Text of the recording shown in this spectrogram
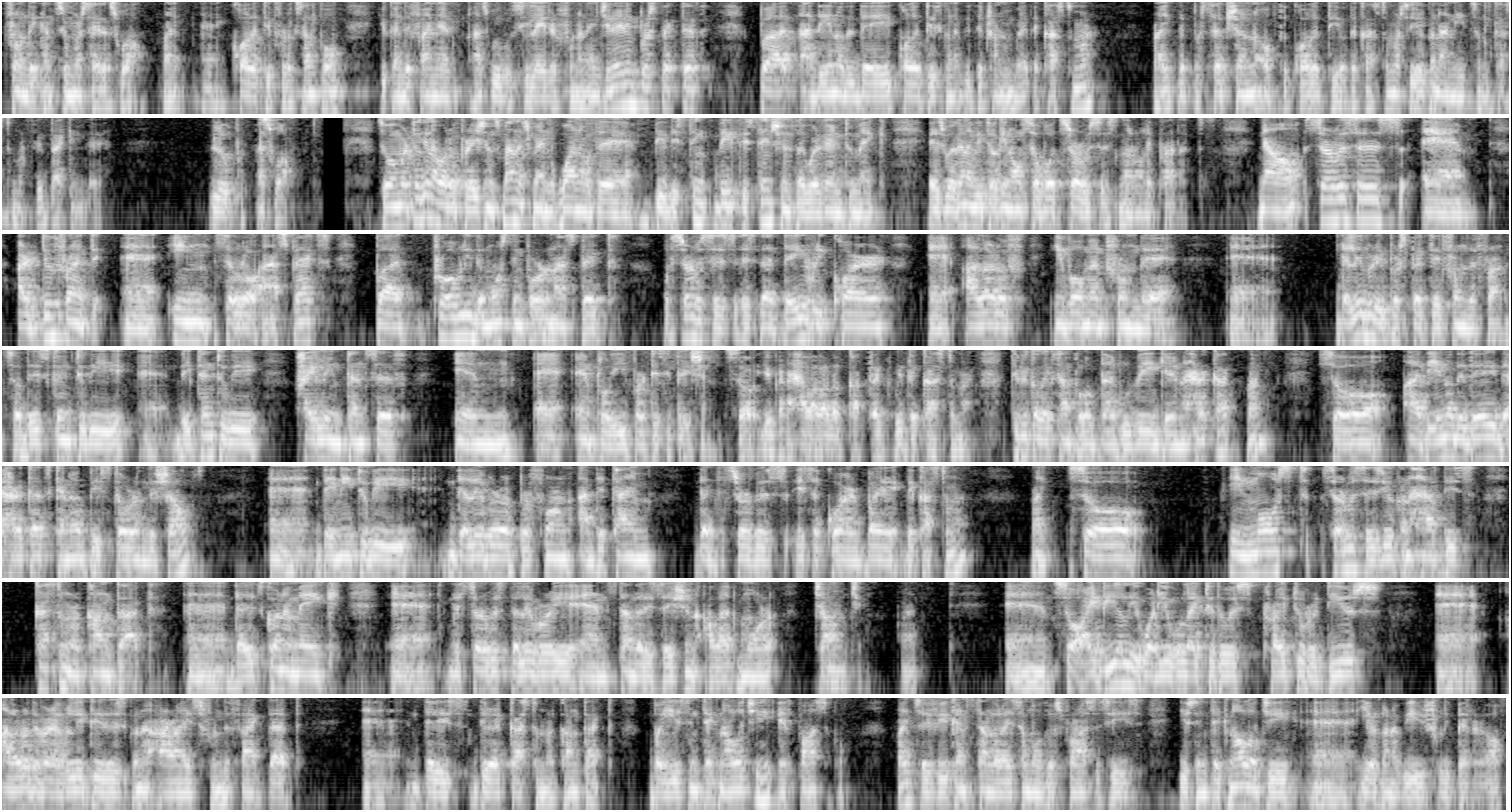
from the consumer side as well, right? Uh, quality, for example, you can define it as we will see later from an engineering perspective, but at the end of the day, quality is going to be determined by the customer, right? The perception of the quality of the customer. So you're going to need some customer feedback in the loop as well. So when we're talking about operations management, one of the big, big distinctions that we're going to make is we're going to be talking also about services, not only products. Now, services um, are different uh, in several aspects, but probably the most important aspect of services is that they require uh, a lot of involvement from the uh, delivery perspective from the front. So there's going to be, uh, they tend to be highly intensive in uh, employee participation. So you're going to have a lot of contact with the customer. Typical example of that would be getting a haircut, right? So at the end of the day, the haircuts cannot be stored on the shelves. And they need to be delivered or performed at the time that the service is acquired by the customer, right? So in most services, you're going to have this customer contact uh, that it's going to make uh, the service delivery and standardization a lot more challenging, right? And so ideally what you would like to do is try to reduce uh, a lot of the variability that is going to arise from the fact that uh, there is direct customer contact by using technology if possible, right? So if you can standardize some of those processes using technology, uh, you're going to be usually better off.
